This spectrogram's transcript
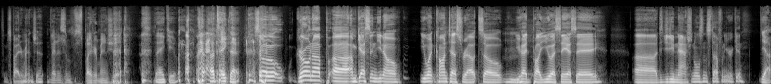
some Spider Man shit. that is some Spider Man shit. Thank you. I'll take that. so growing up, uh, I'm guessing you know you went contest route. So Mm-hmm. you had probably USASA. Uh, did you do nationals and stuff when you were a kid? Yeah,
